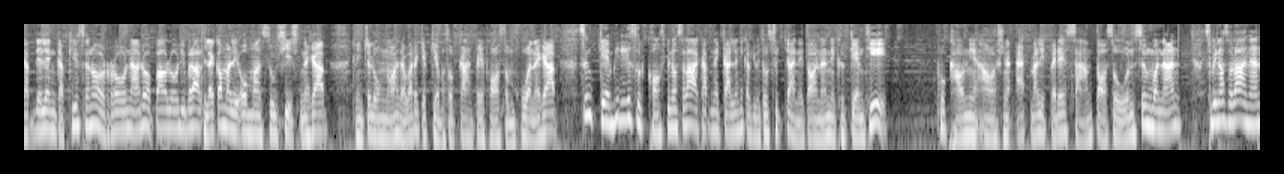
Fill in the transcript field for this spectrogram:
ครับ ได้เล่นกับคริสเตียโนโรนัลโดเปาโลดิบาลาและก็มาริโอมันซูคิชนะครับ ถึงจะลงน้อยแต่ว่าได้เก็บเกี่ยวประสบการณ์ไปพอสมควรนะครับ ซึ่งเกมที่ดีที่สุดของสปิโนซาร่าครับในการเล่นให้กับยูเวนตุสชุดใหญ่ในตอนนั้นเนี่ยคือเกมที่ พวกเขาเนี่ยเอาชนะแอตมาริดไปได้ 3 ต่อ 0 ซึ่งวันนั้นสปินอโซล่านั้น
